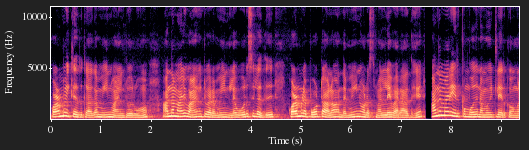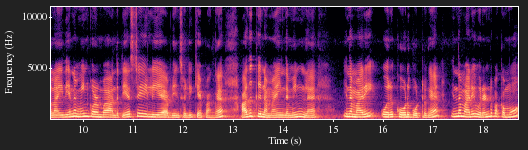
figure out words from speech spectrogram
குழம்பு வைக்கிறதுக்காக மீன் வாங்கிட்டு வருவோம். அந்த மாதிரி வாங்கிட்டு வர மீனில் ஒரு சிலது குழம்புல போட்டாலும் அந்த மீனோட ஸ்மெல்லே வராது. அந்த மாதிரி இருக்கும்போது நம்ம வீட்டில் இருக்கவங்கலாம் இது என்ன மீன் குழம்பா? அந்த டேஸ்ட்டே இல்லையே அப்படின்னு சொல்லி கேட்பாங்க. அதுக்கு நம்ம இந்த மீனில் இந்த மாதிரி ஒரு கோடு போட்டுருங்க. இந்த மாதிரி ஒரு ரெண்டு பக்கமும்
